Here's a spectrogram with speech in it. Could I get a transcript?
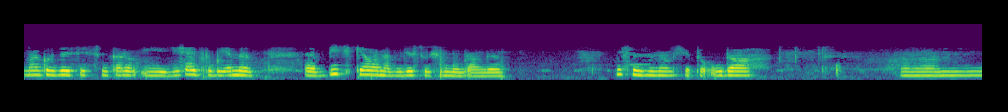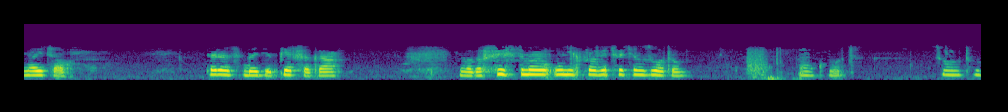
Siemanko, tej strony Karol i dzisiaj próbujemy e, wbić kieła na 27 rangę. Myślę, że nam się to uda. No i co? Teraz będzie pierwsza gra. Uwaga, wszyscy mają u nich prawie trzecią złotą. O kurde. Co tu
